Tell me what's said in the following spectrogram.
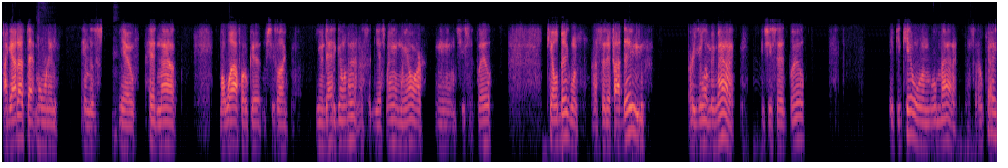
I got up that morning and was, you know, heading out. My wife woke up. She's like, you and daddy going hunting? I said, yes, ma'am, we are. And she said, well, kill a big one. I said, if I do, are you going to let me mount it? And she said, well, if you kill one, we'll mount it. I said, okay.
